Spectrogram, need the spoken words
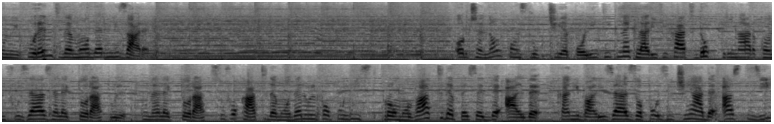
unui curent de modernizare. Orice nou construcție politic neclarificat doctrinar confuzează electoratul, un electorat sufocat de modelul populist promovat de PSD-ALDE, canibalizează opoziția de astăzi,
